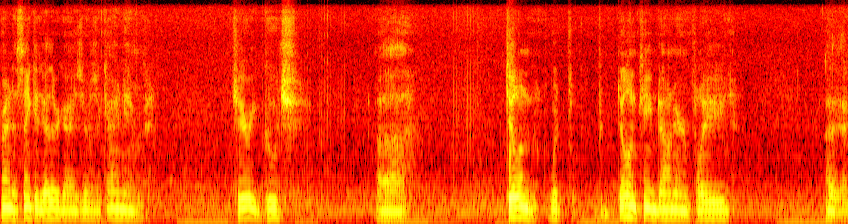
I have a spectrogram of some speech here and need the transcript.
trying to think of the other guys. There was a guy named Jerry Gooch. Uh, Dylan would. Dylan came down there and played. I-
